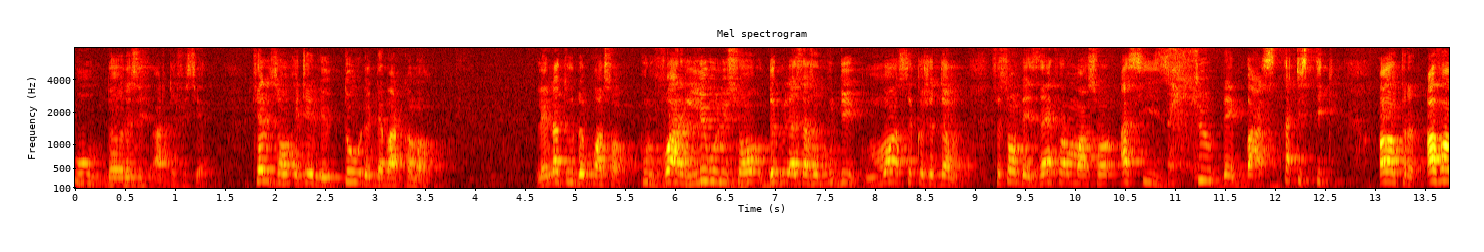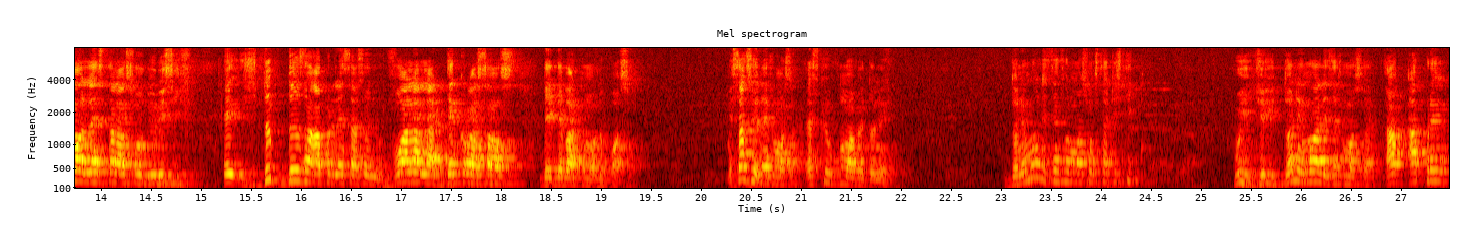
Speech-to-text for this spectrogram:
ou d'un récif artificiel, quels ont été les taux de débarquement, les natures de poissons, pour voir l'évolution depuis l'installation, pour dire, moi, ce que je donne, ce sont des informations assises sur des bases statistiques entre avant l'installation du récif et deux, ans après l'installation, voilà la décroissance des débarquements de poissons. Mais ça, c'est l'information. Est-ce que vous m'avez donné? Donnez-moi les informations statistiques. Oui, je dis, donnez-moi les informations. Après,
